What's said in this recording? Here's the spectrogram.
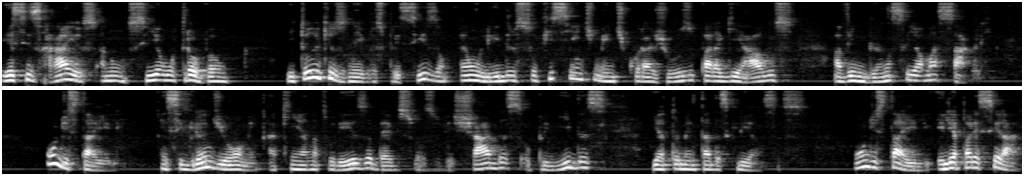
Esses raios anunciam o trovão, e tudo que os negros precisam é um líder suficientemente corajoso para guiá-los à vingança e ao massacre. Onde está ele? Esse grande homem a quem a natureza deve suas vexadas, oprimidas e atormentadas crianças. Onde está ele? Ele aparecerá,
